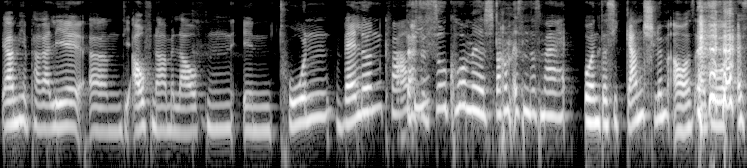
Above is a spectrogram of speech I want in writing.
wir haben hier parallel ähm, die Aufnahme laufen in Tonwellen quasi. Das ist so komisch. Warum ist denn das mal... und das sieht ganz schlimm aus. Also es,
